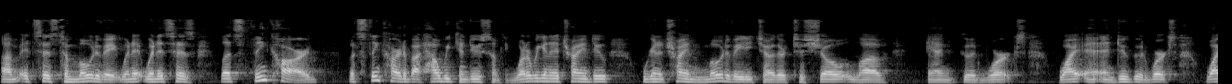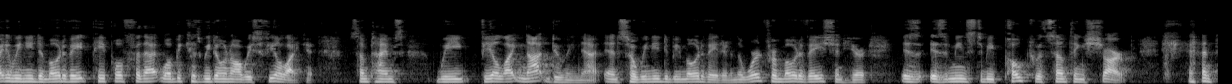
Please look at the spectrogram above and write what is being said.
Um, it says to motivate. When it, when it says, let's think hard, let's think hard about how we can do something. What are we going to try and do? We're going to try and motivate each other to show love and good works. Why, and do good works. Why do we need to motivate people for that? Well, because we don't always feel like it. Sometimes we feel like not doing that, and so we need to be motivated. And the word for motivation here is, is means to be poked with something sharp. and,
